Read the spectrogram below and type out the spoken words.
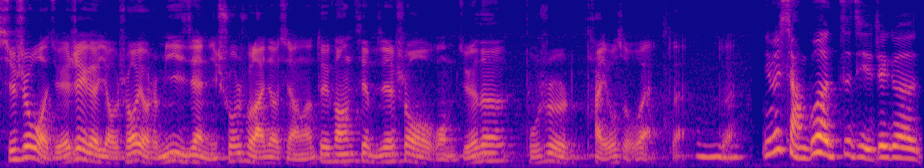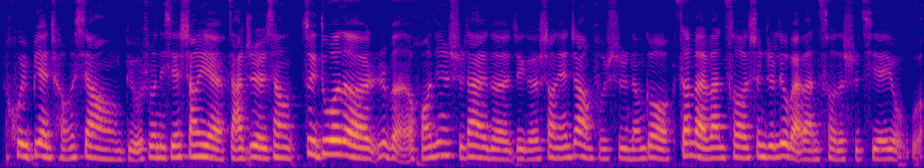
其实我觉得这个有时候有什么意见你说出来就行了，对方接不接受，我们觉得不是太有所谓。对对，你们想过自己这个会变成像，比如说那些商业杂志，像最多的日本黄金时代的这个《少年丈夫》是能够三百万册甚至六百万册的时期也有过。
